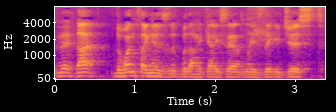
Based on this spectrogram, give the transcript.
that, that the one thing is that with that guy certainly is that he just,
